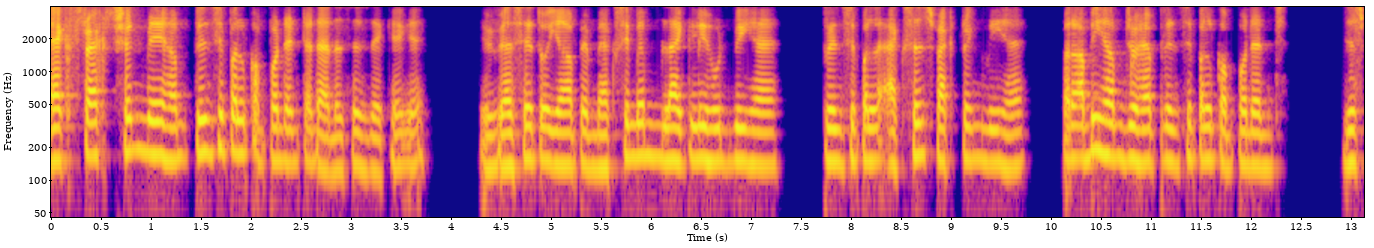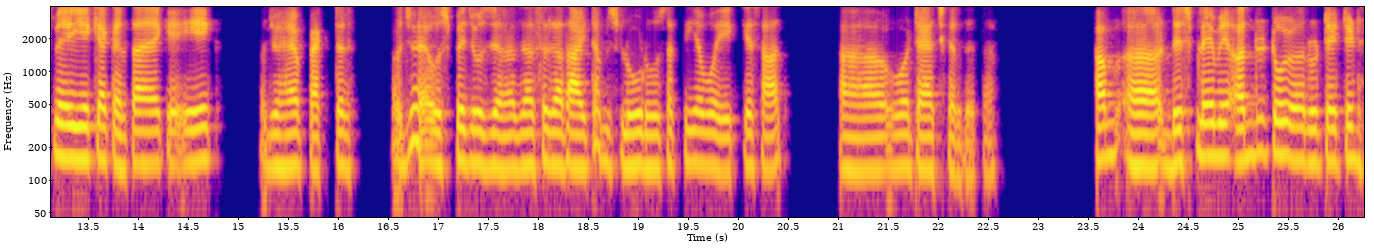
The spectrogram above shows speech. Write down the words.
एक्सट्रैक्शन में हम प्रिंसिपल कंपोनेंट एनालिसिस देखेंगे। वैसे तो यहाँ पे मैक्सिमम लाइकलीहुड भी है प्रिंसिपल एक्सेस फैक्टरिंग भी है पर अभी हम जो है प्रिंसिपल कंपोनेंट जिसमें ये क्या करता है कि एक जो है फैक्टर जो है उस पर जो ज़्यादा से ज़्यादा आइटम्स लोड हो सकती है वो एक के साथ आ, वो अटैच कर देता। है हम डिस्प्ले में अन रोटेटेड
